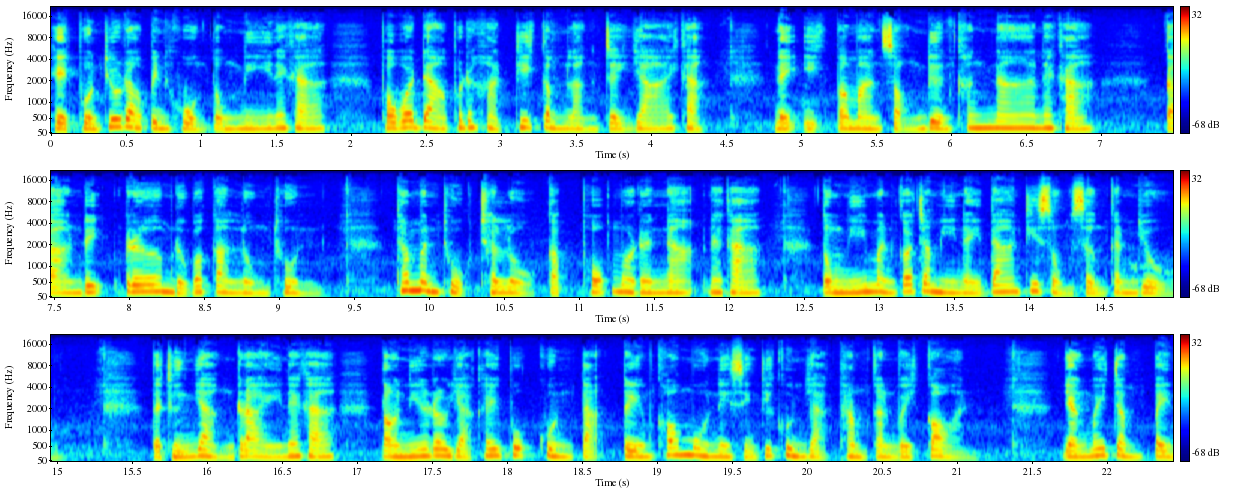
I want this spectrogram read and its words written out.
เหตุผลที่เราเป็นห่วงตรงนี้นะคะ เพราะว่าดาวพฤหัสที่กำลังจะย้ายค่ะ ในอีกประมาณ 2 เดือนข้างหน้านะคะ การริเริ่มหรือว่าการลงทุน ถ้ามันถูกฉลกกับภพมรณะนะคะ ตรงนี้มันก็จะมีในด้านที่ส่งเสริมกันอยู่ แต่ถึงอย่างไรนะคะ ตอนนี้เราอยากให้พวกคุณตะเตรียมข้อมูลในสิ่งที่คุณอยากทำกันไว้ก่อน ยังไม่จำเป็น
